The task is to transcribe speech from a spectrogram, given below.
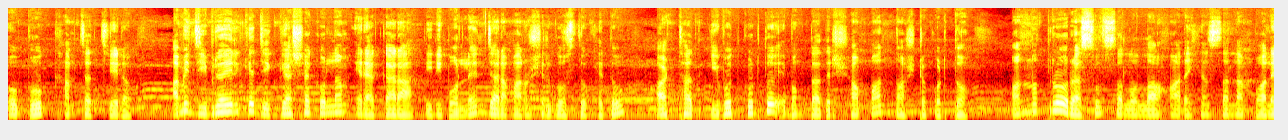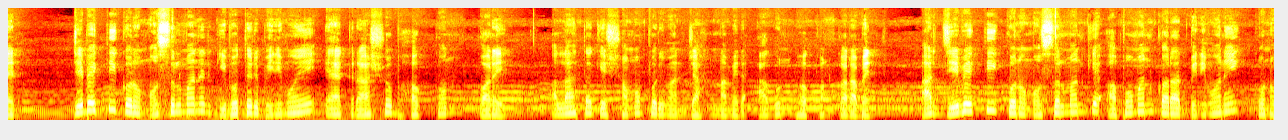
ও বুক খামচাচ্ছিল। আমি জিব্রাইলকে জিজ্ঞাসা করলাম, এরা কারা? তিনি বললেন, যারা মানুষের গোস্ত খেত, অর্থাৎ গিবত করত এবং তাদের সম্মান নষ্ট করত। অন্যত্র রাসূল সাল্লাহ আলহিহাসাল্লাম বলেন, যে ব্যক্তি কোনো মুসলমানের গিবতের বিনিময়ে এক রাস ভক্ষণ করে আল্লাহ তাকে সমপরিমাণ জাহান্নামের আগুন ভক্ষণ করাবেন। আর যে ব্যক্তি কোনো মুসলমানকে অপমান করার বিনিময়ে কোনো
